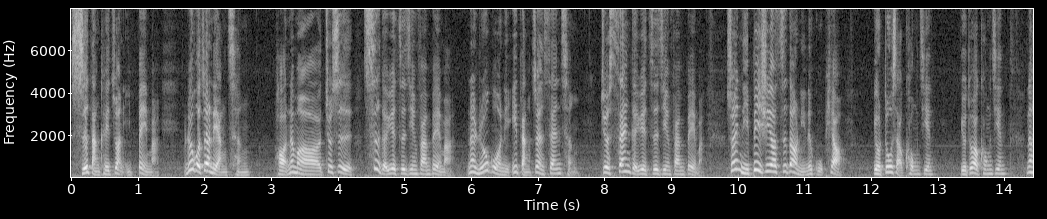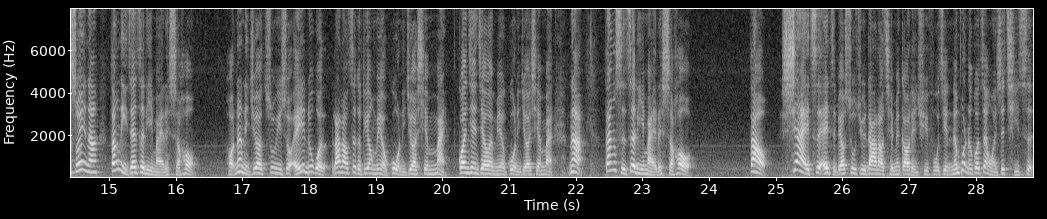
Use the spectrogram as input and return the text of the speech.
十档可以赚一倍嘛。如果赚两成，好，那么就是四个月资金翻倍嘛。那如果你一档赚三成，就三个月资金翻倍嘛。所以你必须要知道你的股票有多少空间，有多少空间。那所以呢，当你在这里买的时候，好，那你就要注意说，诶，如果拉到这个地方没有过，你就要先卖。关键价位没有过，你就要先卖。那当时这里买的时候，到下一次 A 指标数据拉到前面高点区附近，能不能够站稳是其次，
